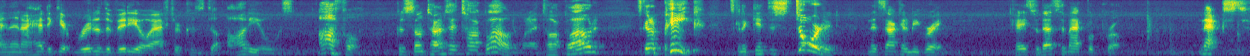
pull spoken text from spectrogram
and then i had to get rid of the video after because the audio was awful because sometimes I talk loud, and when I talk loud, it's to peak, it's to get distorted, and it's not to be great. Okay, so that's the MacBook Pro. Next.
